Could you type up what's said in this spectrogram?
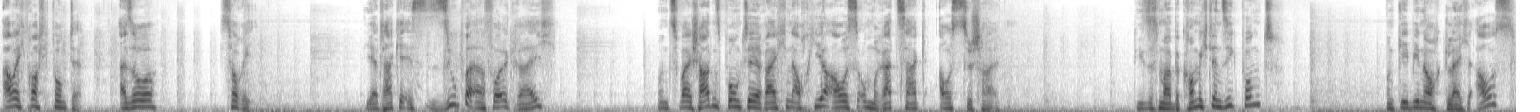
Aber ich brauche die Punkte. Also, sorry. Die Attacke ist super erfolgreich. Und zwei Schadenspunkte reichen auch hier aus, um Ratzak auszuschalten. Dieses Mal bekomme ich den Siegpunkt und gebe ihn auch gleich aus,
